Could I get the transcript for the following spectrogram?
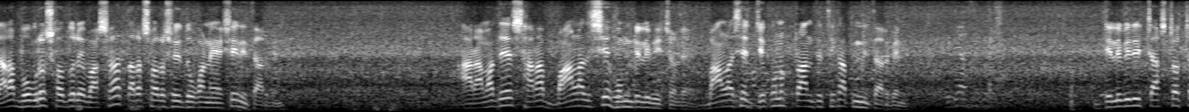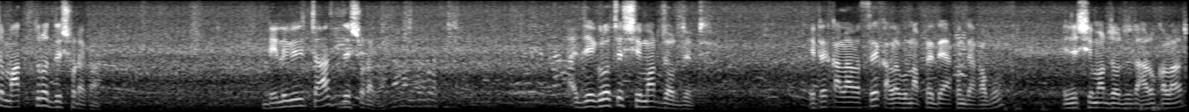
যারা বগুড়া সদরে বাসা, তারা সরাসরি দোকানে এসে নিতে পারবেন। আর আমাদের সারা বাংলাদেশে হোম ডেলিভারি চলে। বাংলাদেশের যে কোনো প্রান্তে থেকে আপনি নিতে পারবেন। ডেলিভারির চার্জটা হচ্ছে মাত্র দেড়শো টাকা। ডেলিভারি চার্জ দেড়শো টাকা। আর যেগুলো হচ্ছে সীমার জর্জেট এটা কালার আছে কালারগুলো আপনাদের এখন দেখাবো। এই যে সীমার জর্জেট আরও কালার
